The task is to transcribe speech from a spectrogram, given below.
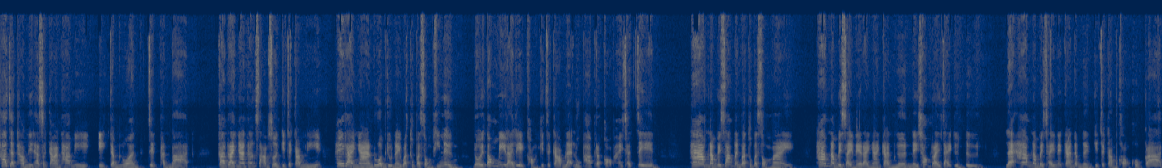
ค่าจัดทำนิทรรศการถ้ามีอีกจำนวน 7,000 บาท การรายงานทั้ง 3 ส่วนกิจกรรมนี้ ให้รายงานรวมอยู่ในวัตถุประสงค์ที่ 1 โดยต้องมีรายละเอียดของกิจกรรมและรูปภาพประกอบให้ชัดเจน ห้ามนำไปสร้างเป็นวัตถุประสงค์ใหม่ ห้ามนำไปใส่ในรายงานการเงินในช่องรายจ่ายอื่น ๆ และห้ามนำไปใช้ในการดำเนินกิจกรรมของโครงการ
